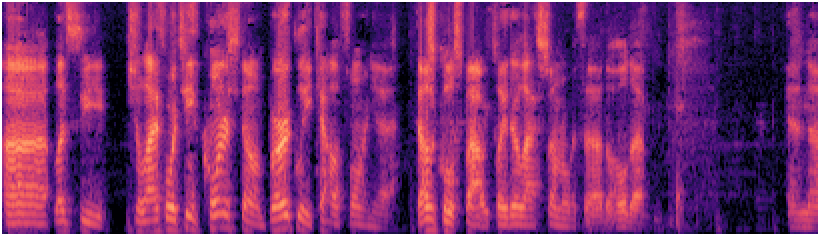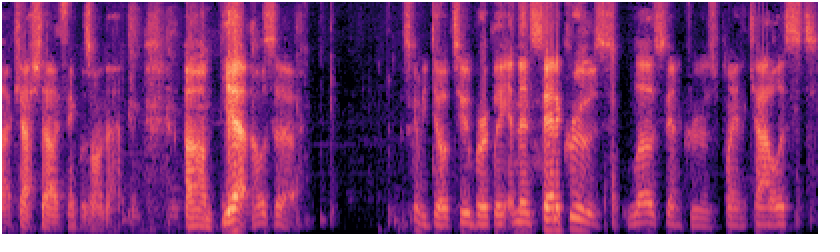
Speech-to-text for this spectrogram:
Uh, let's see. July 14th, Cornerstone, Berkeley, California. That was a cool spot. We played there last summer with uh, the Hold Up, and uh, Cashed Out, I think, was on that. Um, yeah, that was Uh, it's gonna be dope too, Berkeley. And then Santa Cruz, love Santa Cruz playing the Catalyst.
